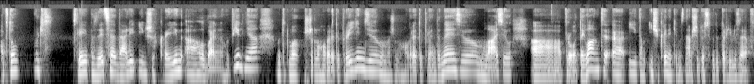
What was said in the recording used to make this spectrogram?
в тому числі числі позиція далі інших країн глобального півдня. Ми тут можемо говорити про Індію, ми можемо говорити про Індонезію, Малайзію, про Таїланд і там інші країни, які ми знаємо, що досі ведуть торгівлю з РФ.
